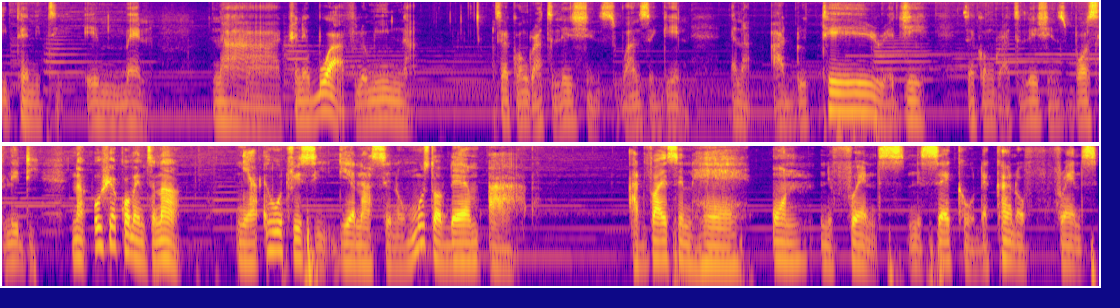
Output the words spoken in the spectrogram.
eternity. Amen. Na Twenebua Philomena say congratulations once again. And Adote Reggie say congratulations, boss lady. Now, Osha comment now. Nia Ewo Tracy, dear Nasino, most of them are advising her on the friends, the circle, the kind of friends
